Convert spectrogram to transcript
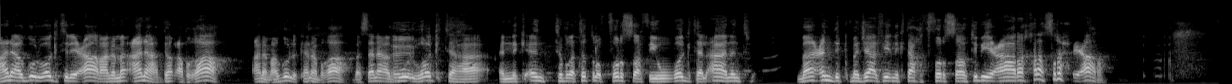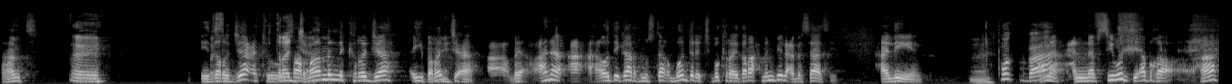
أنا أقول وقت الإعارة أنا ما أنا أبغاه أنا ما أقول لك أنا أبغاه بس أنا إيه. أقول وقتها إنك أنت تبغى تطلب فرصة في وقتها الآن أنت ما عندك مجال في إنك تاخذ فرصة وتبي إعارة خلاص روح إعارة فهمت؟ إيه. إذا رجعت وصار ترجع. ما منك رجع إي برجعه أنا اوديجارد مستقبل مودريتش بكرة إذا راح من بيلعب أساسي حاليا. أنا بوجبا؟ عن نفسي ودي أبغى ها؟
